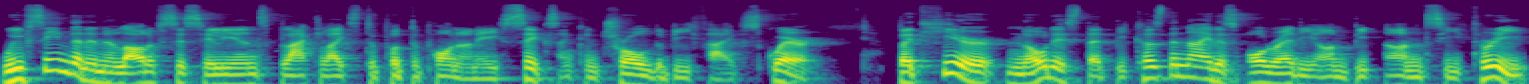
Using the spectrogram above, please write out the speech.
We've seen that in a lot of Sicilians, black likes to put the pawn on a6 and control the b5 square. But here, notice that because the knight is already on, B, on c3,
